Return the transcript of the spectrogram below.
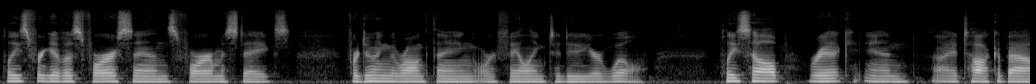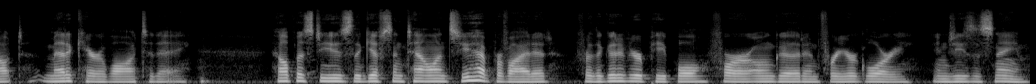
Please forgive us for our sins, for our mistakes, for doing the wrong thing or failing to do your will. Please help Rick and I talk about Medicare law today. Help us to use the gifts and talents you have provided for the good of your people, for our own good, and for your glory. In Jesus' name,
